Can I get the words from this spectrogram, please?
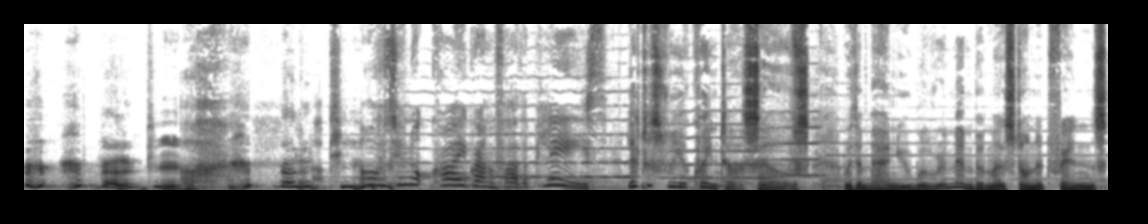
Valentine. Valentine. Oh, do not cry, grandfather, please. Let us reacquaint ourselves with a man you will remember, most honoured friends,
